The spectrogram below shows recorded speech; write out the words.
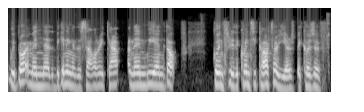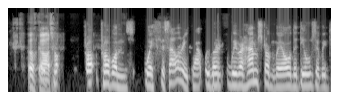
we brought him in at the beginning of the salary cap, and then we ended up going through the Quincy Carter years because of Oh God. pro- pro- problems with the salary cap. We were we were hamstrung by all the deals that we'd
